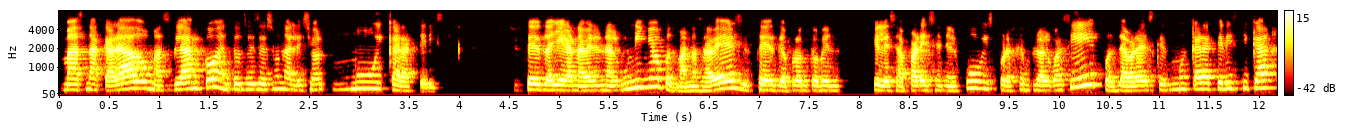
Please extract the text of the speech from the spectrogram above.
más nacarado, más blanco, entonces es una lesión muy característica. Si ustedes la llegan a ver en algún niño, pues van a saber, si ustedes de pronto ven que les aparece en el pubis, por ejemplo, algo así, pues la verdad es que es muy característica,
